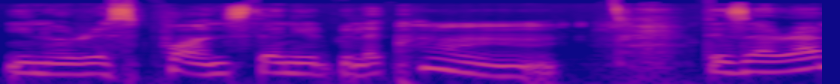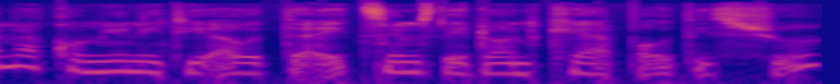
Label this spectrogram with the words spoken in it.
you know, response, then you'd be like, hmm, there's a runner community out there. It seems they don't care about this shoe.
